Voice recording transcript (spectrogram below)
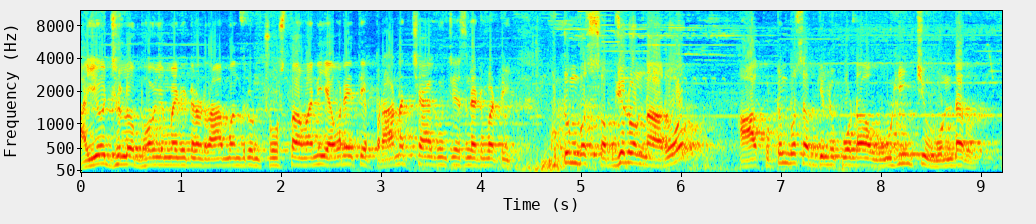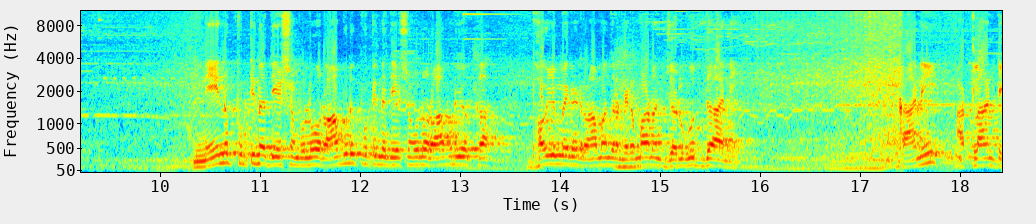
అయోధ్యలో భవ్యమైనటువంటి రామ మందిరం చూస్తామని ఎవరైతే ప్రాణత్యాగం చేసినటువంటి కుటుంబ సభ్యులు ఉన్నారో ఆ కుటుంబ సభ్యులు కూడా ఊహించి ఉండరు. నేను పుట్టిన దేశంలో రాముడు పుట్టిన దేశంలో రాముడి యొక్క భవ్యమైన రామందిర నిర్మాణం జరుగుద్దా అని. కానీ అట్లాంటి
